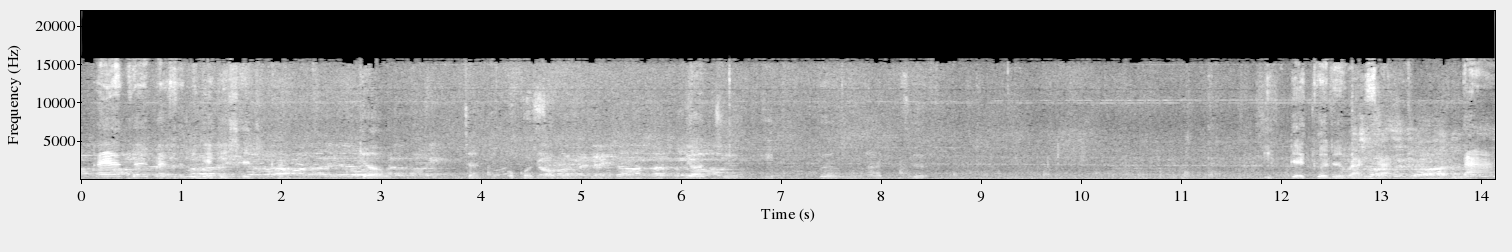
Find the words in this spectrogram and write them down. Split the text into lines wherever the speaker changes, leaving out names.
はようごいます峯岸時間今日はちゃんと起こすが41分発。行ってくるわ。さ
